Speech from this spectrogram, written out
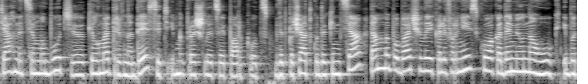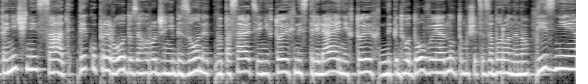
тягнеться, мабуть, кілометрів на 10, і ми пройшли цей парк от від початку до кінця. Там ми побачили і Каліфорнійську академію наук, і ботанічний сад, дику природу, загороджені бізони випасаються, і ніхто їх не стріляє, ніхто їх не підгодовує, ну тому що це заборонено. Різні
